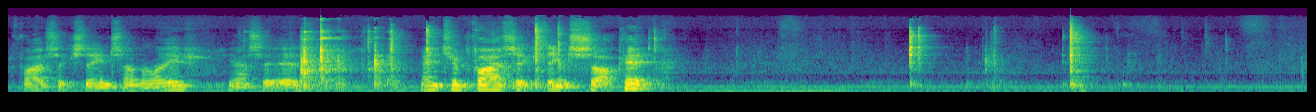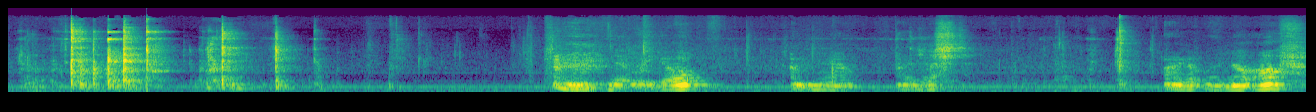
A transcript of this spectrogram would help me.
5 16ths I believe. Yes it is. Inch and 5 16 socket. there we go. Now I just I got the nut off.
